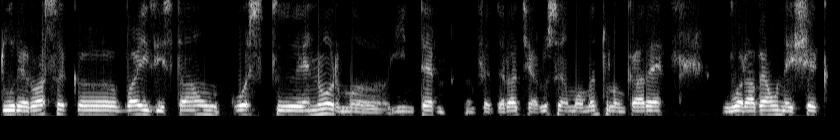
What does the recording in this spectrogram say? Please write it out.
dureroasă că va exista un cost enorm intern în Federația Rusă în momentul în care vor avea un eșec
